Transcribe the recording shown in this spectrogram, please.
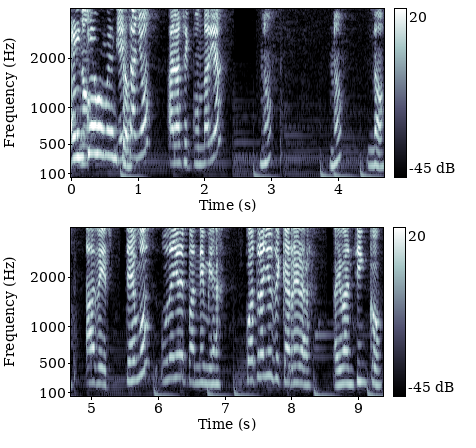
¿En No, qué momento? ¿10 años a la secundaria? ¿No? ¿No? No. A ver, tenemos un año de pandemia, cuatro años de carrera, ahí van cinco.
